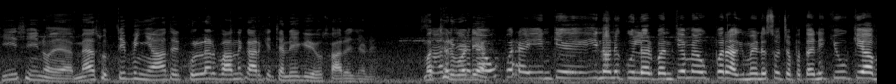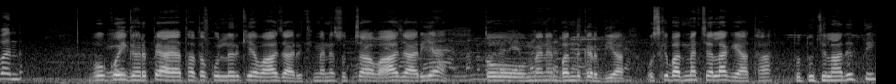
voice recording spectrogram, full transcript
ਕੀ ਸੀਨ ਹੋਇਆ ਮੈਂ ਸੁੱਤੀ ਪਈ ਆ ਤੇ ਕੂਲਰ ਬੰਦ ਕਰਕੇ ਚਲੇ ਗਏ ਉਹ ਸਾਰੇ ਜਣੇ ਮੱਛਰ ਵੱਢਿਆ मैं ऊपर है इनके इन्होंने कूलर बंद किया मैं ऊपर आ गई मैंने सोचा पता नहीं क्यों किया बंद वो कोई घर पे आया था तो कूलर की आवाज़ आ रही थी। मैंने सोचा आवाज़ आ रही है तो मैंने बंद कर दिया। उसके बाद मैं चला गया था। तो तू चला देती?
